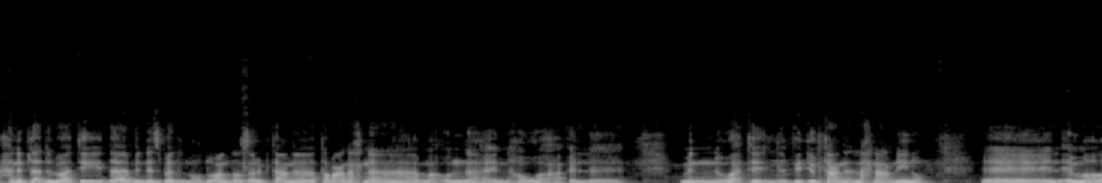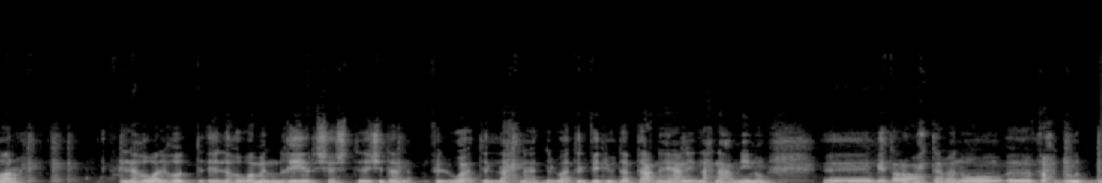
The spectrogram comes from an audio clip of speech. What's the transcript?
هنبدأ دلوقتي. ده بالنسبة للموضوع النظري بتاعنا. طبعا إحنا ما قلنا إن هو من وقت الفيديو بتاعنا اللي إحنا عاملينه. ال MR اللي هو ال hot اللي هو من غير شاشة digital في الوقت اللي إحنا دلوقتي الفيديو ده بتاعنا يعني اللي إحنا عاملينه بيتراوح ثمنه في حدود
